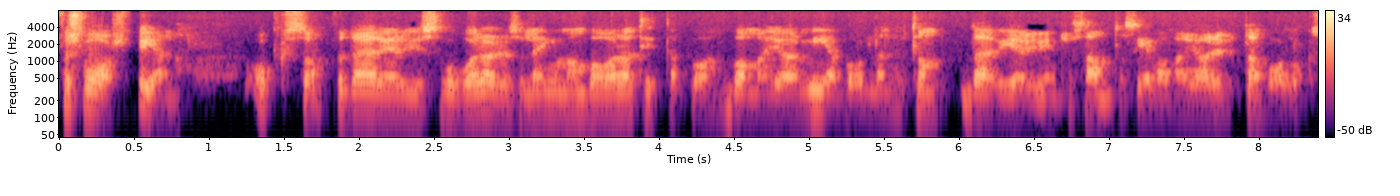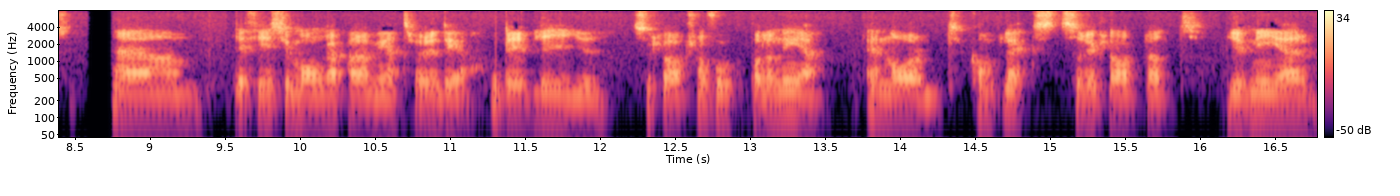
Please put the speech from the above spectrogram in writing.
försvarsspel också. För där är det ju svårare så länge man bara tittar på vad man gör med bollen. Utan där är det ju intressant att se vad man gör utan boll också. Ehm, det finns ju många parametrar i det. Och det blir ju såklart som fotbollen är enormt komplext. Så det är klart att ju mer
